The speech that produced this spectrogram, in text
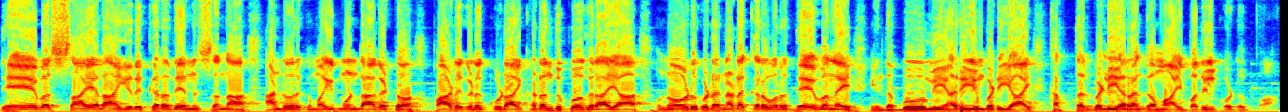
தேவ சாயலாய் இருக்கிறது என்று சொன்னா ஆண்டவருக்கு மகிமுண்டாகட்டும் பாடுகளுக்கூடாய் கடந்து போகிறாயா? உன்னோடு கூட நடக்கிற ஒரு தேவனை இந்த பூமி அறியும்படியாய் கர்த்தர் வெளியரங்கமாய் பதில் கொடுப்பான்.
